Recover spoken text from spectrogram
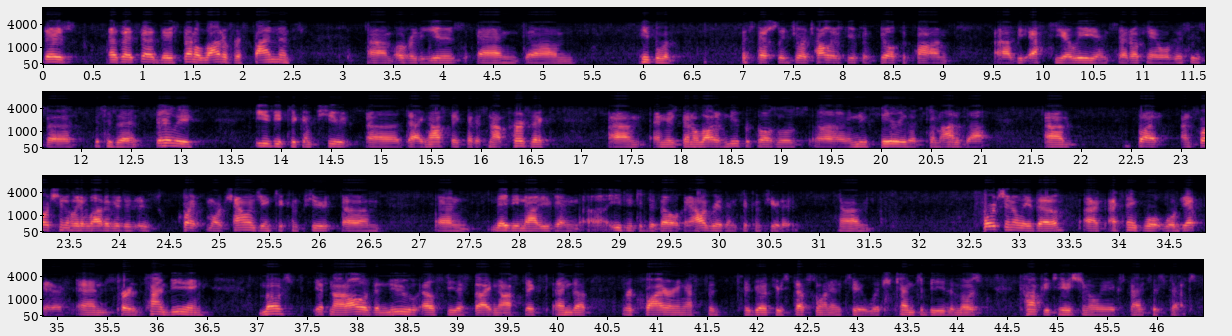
there's, as I said, there's been a lot of refinements um, over the years, and um, people have, especially George Haller's group, have built upon uh, the FTLE and said, okay, well, this is a this is a fairly easy to compute uh, diagnostic, but it's not perfect. Um, and there's been a lot of new proposals, uh, a new theory that's come out of that. Um, but unfortunately, a lot of it is quite more challenging to compute um, and maybe not even uh, easy to develop an algorithm to compute it. Um, fortunately, though, I, I, think we'll, we'll get there. And for the time being, most, if not all, of the new LCS diagnostics end up requiring us to, to go through steps one and two, which tend to be the most computationally expensive steps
